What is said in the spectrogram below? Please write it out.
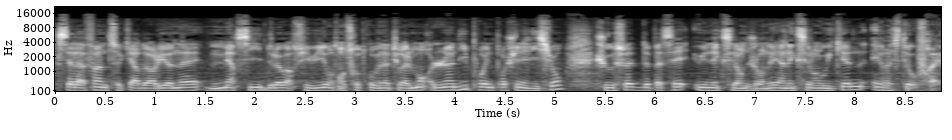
C'est la fin de ce quart d'heure lyonnais. Merci de l'avoir suivi. On se retrouve naturellement lundi pour une prochaine édition. Je vous souhaite de passer une excellente journée, un excellent week-end et restez au frais.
